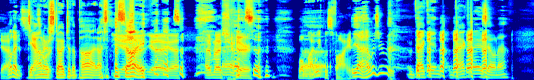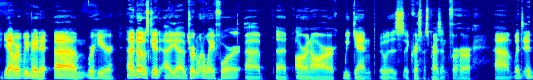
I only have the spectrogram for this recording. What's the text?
yeah. what a it's- it's downer hard. start to the pod. I'm so Yeah, sorry. yeah, yeah. So- I'm not uh, sure. so- Well, my week uh, was fine. yeah. How was your week? Back in back from Arizona. yeah, we're, we made it. Um, we're here. Uh, no, it was good. I uh, Jordan went away for uh, uh, R and R weekend. It was a Christmas present for her. Um, it, it,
